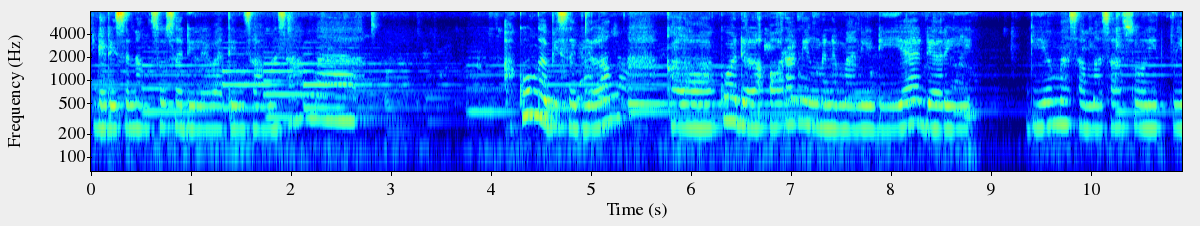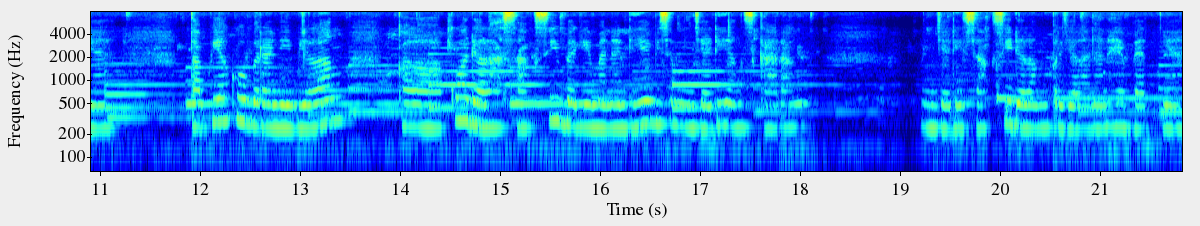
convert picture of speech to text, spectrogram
Dari senang susah dilewatin sama-sama. Aku gak bisa bilang kalau aku adalah orang yang menemani dia dari dia masa-masa sulitnya tapi aku berani bilang kalau aku adalah saksi bagaimana dia bisa menjadi yang sekarang. Menjadi saksi dalam perjalanan hebatnya.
